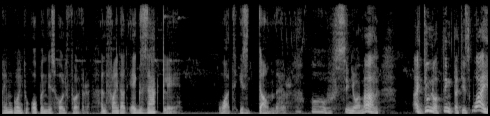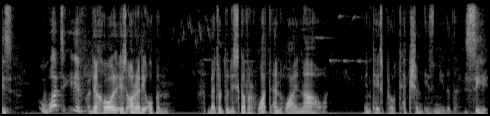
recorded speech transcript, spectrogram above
I am going to open this hole further and find out exactly what is down there. Oh, Signor Amar, I do not think that is wise. What if. The hole is already open. Better to discover what and why now, in case protection is needed. See,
